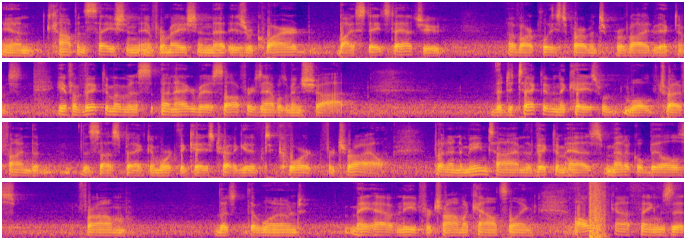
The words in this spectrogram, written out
and compensation information that is required by state statute of our police department to provide victims. If a victim of an, an aggravated assault, for example, has been shot, the detective in the case will, will, try to find the, the suspect and work the case, try to get it to court for trial. But in the meantime, the victim has medical bills from the, the wound, may have need for trauma counseling, all those kind of things that,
